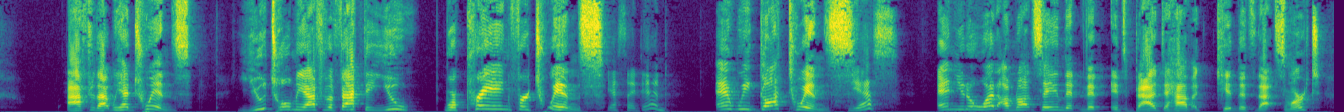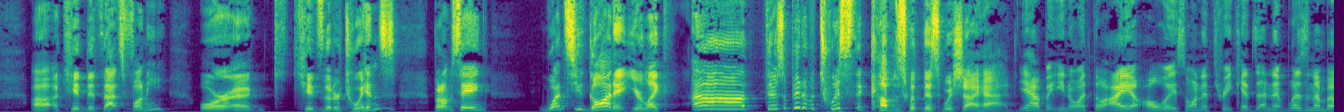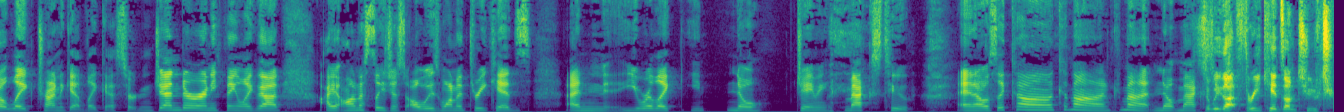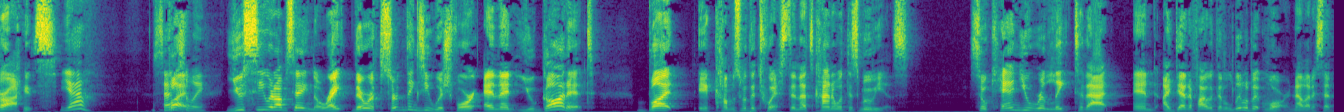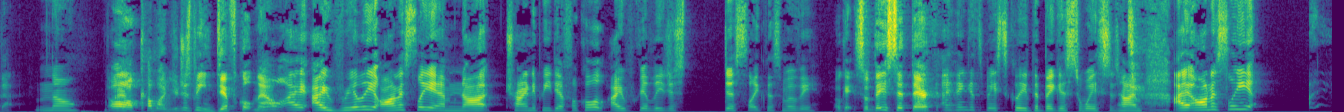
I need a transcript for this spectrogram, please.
After that, we had twins. You told me after the fact that you were praying for twins. Yes, I did. And we got twins. Yes. And you know what? I'm not saying that, that it's bad to have a kid that's that smart, uh, a kid that's that funny, or uh, kids that are twins. But I'm saying once you got it, you're like, uh, there's a bit of a twist that comes with this wish I had. Yeah, but you know what though? I always wanted three kids and it wasn't about like trying to get like a certain gender or anything like that. I honestly just always wanted three kids and you were like no, Jamie, max 2. And I was like, "Oh, come on, come on." No, max So two. we got three kids on two tries. Yeah. But Essentially. you see what I'm saying, though, right? There were certain things you wish for, and then you got it, but it comes with a twist, and that's kind of what this movie is. So, can you relate to that and identify with it a little bit more now that I said that? no. Oh, come on, you're just being difficult now. No, I, I really honestly am not trying to be difficult. I really just dislike this movie. Okay, so they sit there. I think it's basically the biggest waste of time. I honestly,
